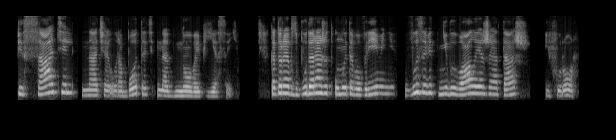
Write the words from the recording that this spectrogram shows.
писатель начал работать над новой пьесой, которая взбудоражит умы того времени, вызовет небывалый ажиотаж и фурор.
